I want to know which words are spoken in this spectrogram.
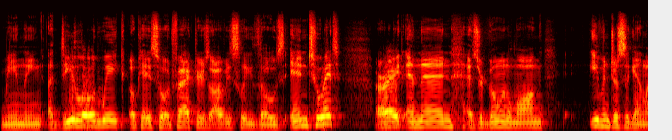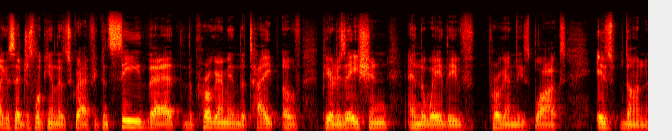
meaning a deload week. Okay, so it factors obviously those into it. All right, and then as you're going along, even just again, like I said, just looking at this graph, you can see that the programming, the type of periodization, and the way they've programmed these blocks is done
